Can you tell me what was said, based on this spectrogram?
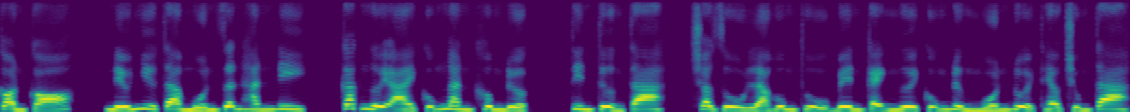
Còn có, nếu như ta muốn dẫn hắn đi, các ngươi ai cũng ngăn không được, tin tưởng ta, cho dù là hung thủ bên cạnh ngươi cũng đừng muốn đuổi theo chúng ta.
